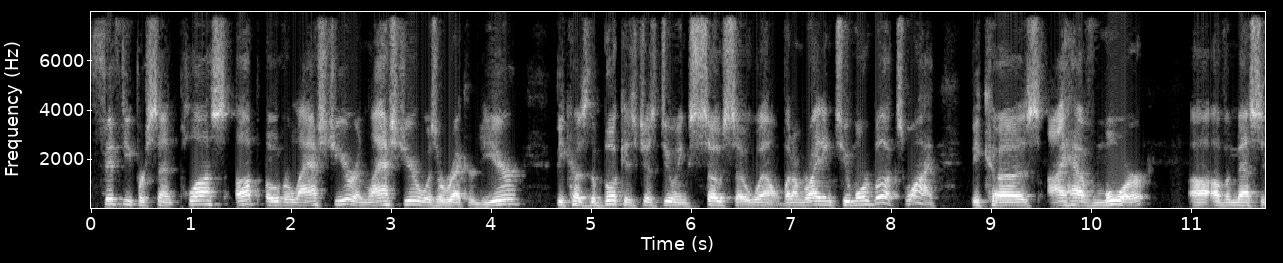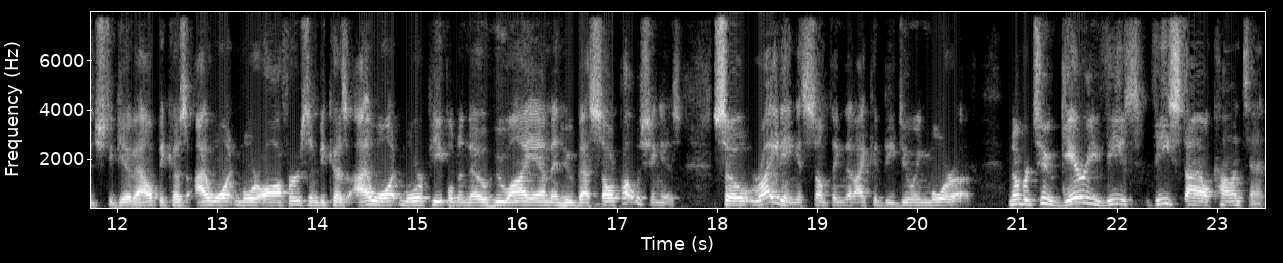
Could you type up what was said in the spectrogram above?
50% plus up over last year and last year was a record year because the book is just doing so, so well. But I'm writing two more books. Why? Because I have more uh, of a message to give out, because I want more offers, and because I want more people to know who I am and who bestseller publishing is. So, writing is something that I could be doing more of. Number two, Gary V, v style content.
